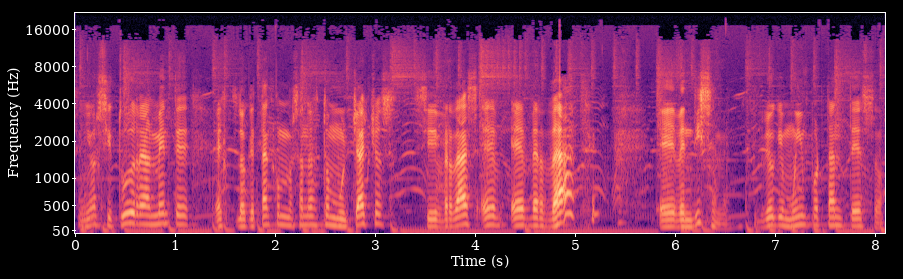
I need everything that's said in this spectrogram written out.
Señor, si tú realmente es lo que están conversando estos muchachos, si es verdad es, es verdad, eh, bendíceme. Creo que es muy importante eso.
